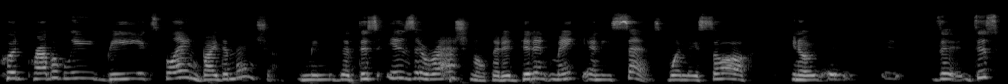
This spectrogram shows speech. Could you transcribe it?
could probably be explained by dementia. I mean, that this is irrational, that it didn't make any sense when they saw, you know, the, this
